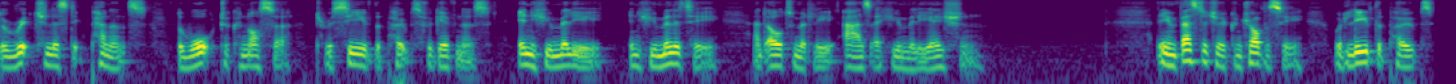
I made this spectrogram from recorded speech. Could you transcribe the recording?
the ritualistic penance, the walk to Canossa, to receive the Pope's forgiveness in humility in humility and ultimately as a humiliation. The investiture controversy would leave the popes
